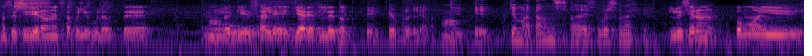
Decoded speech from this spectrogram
No sé si vieron esa película ustedes, en lo que sale Jared Leto. ¿Qué, qué problema? ¿Qué, qué, qué matanza ese personaje? Lo hicieron como el.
